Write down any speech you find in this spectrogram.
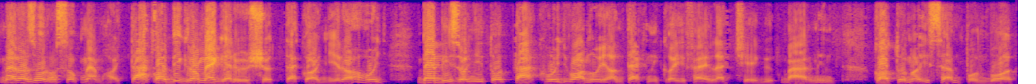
mert az oroszok nem hagyták, addigra megerősödtek annyira hogy bebizonyították hogy van olyan technikai fejlettségük már mint katonai szempontból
